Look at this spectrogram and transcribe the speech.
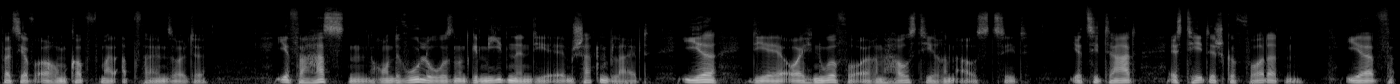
falls sie auf eurem Kopf mal abfallen sollte. ihr Verhassten, Rendezvouslosen und Gemiedenen, die ihr im Schatten bleibt, ihr, die ihr euch nur vor euren Haustieren auszieht, ihr Zitat ästhetisch Geforderten, ihr Ver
